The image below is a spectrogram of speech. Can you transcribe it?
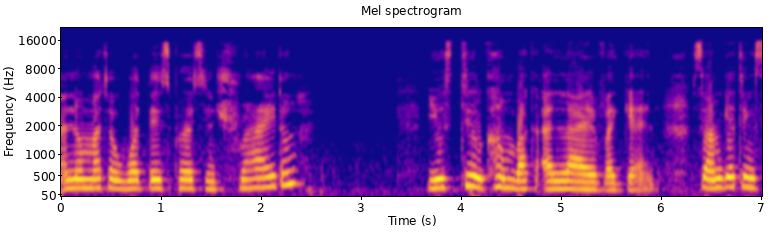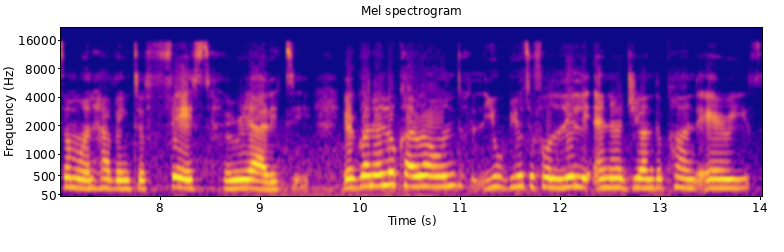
And no matter what this person tried you still come back alive again. So I'm getting someone having to face reality. You're going to look around, you beautiful lily energy on the pond Aries,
